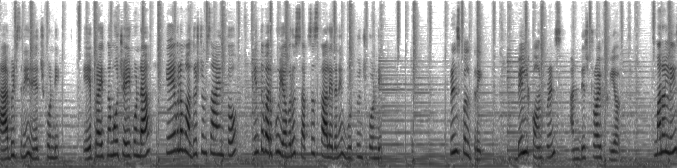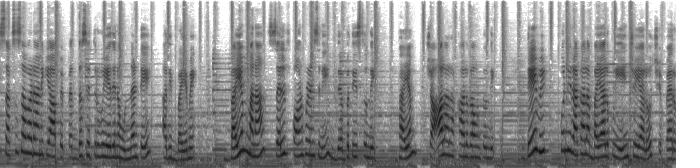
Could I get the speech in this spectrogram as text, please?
హ్యాబిట్స్ని నేర్చుకోండి. ఏ ప్రయత్నమూ చేయకుండా కేవలం అదృష్టం సాయంతో ఇంతవరకు ఎవరు సక్సెస్ కాలేదని గుర్తుంచుకోండి. Principle three build confidence and destroy fear. మనల్ని సక్సెస్ అవ్వడానికి ఆపే పెద్ద శత్రువు ఏదైనా ఉందంటే అది భయమే. భయం మన సెల్ఫ్ కాన్ఫిడెన్స్ని దెబ్బతీస్తుంది. భయం చాలా రకాలుగా ఉంటుంది. డేవిడ్ కొన్ని రకాల భయాలకు ఏం చేయాలో చెప్పారు.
